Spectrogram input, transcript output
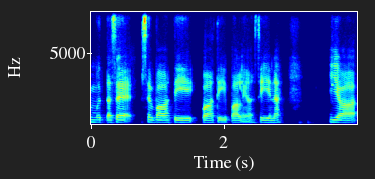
mutta se, se vaatii, vaatii paljon siinä. Ja,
